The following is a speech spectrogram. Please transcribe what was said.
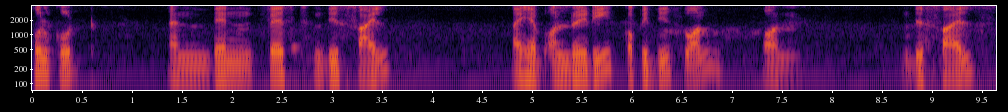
whole code and then paste this file. I have already copied this one on this files.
